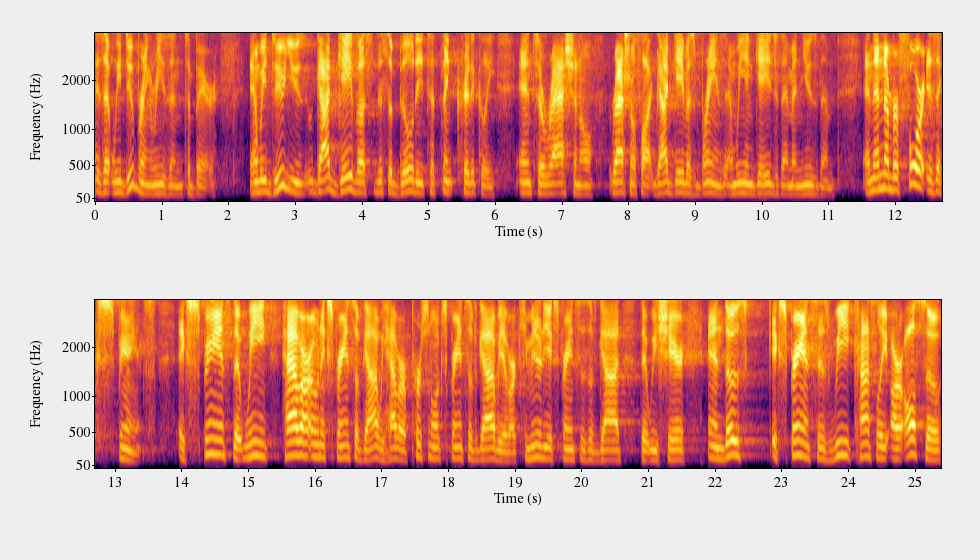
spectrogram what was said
is that we do bring reason to bear. And we do use, God gave us this ability to think critically and to rational, rational thought. God gave us brains, and we engage them and use them. And then number four is experience. Experience that we have our own experience of God, we have our personal experience of God, we have our community experiences of God that we share. And those experiences we constantly are also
